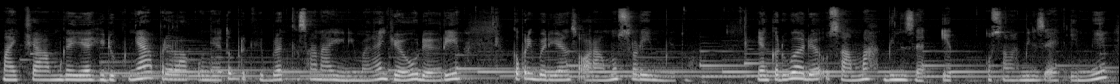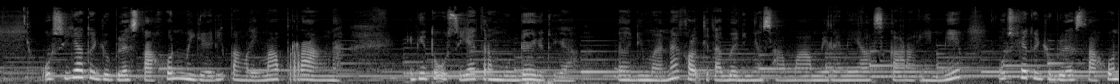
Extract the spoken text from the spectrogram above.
macam gaya hidupnya, perilakunya itu berkiblat ke sana yang di mana jauh dari kepribadian seorang muslim gitu. Yang kedua ada Usamah bin Zaid. Usamah bin Zaid ini usia 17 tahun menjadi panglima perang. Nah, ini tuh usia termuda gitu ya e, di mana kalau kita bandingin sama milenial sekarang ini usia 17 tahun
